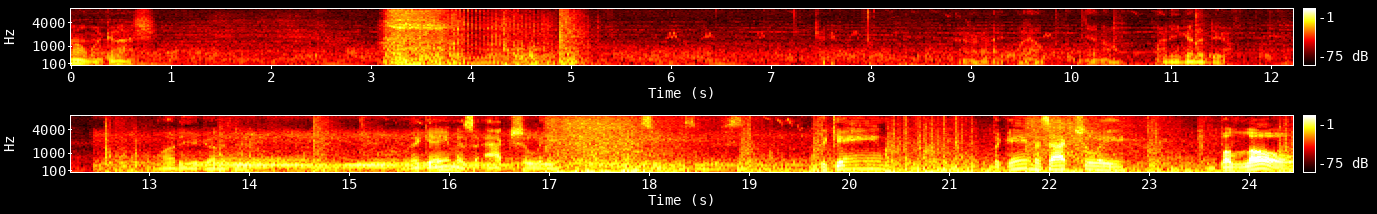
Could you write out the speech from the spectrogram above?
Oh my gosh. Okay. All right. Well, you know, what are you gonna do? What are you gonna do? The game is actually. The game. The game is actually below.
